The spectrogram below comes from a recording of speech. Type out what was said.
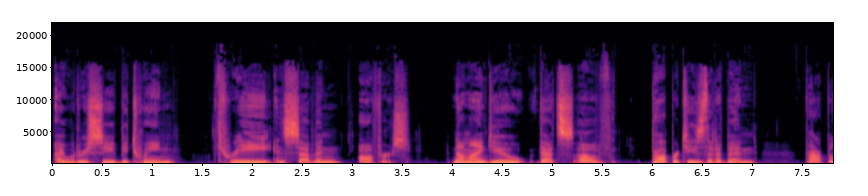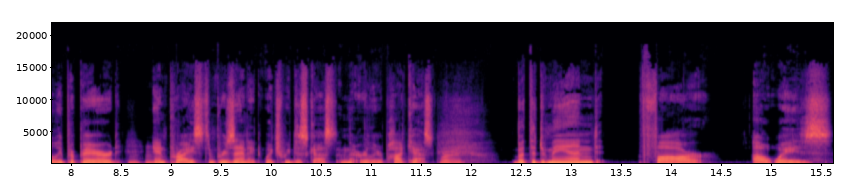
I would receive between three and seven offers. Now, mind you, that's of properties that have been properly prepared mm-hmm. and priced and presented, which we discussed in the earlier podcast. Right. But the demand far outweighs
